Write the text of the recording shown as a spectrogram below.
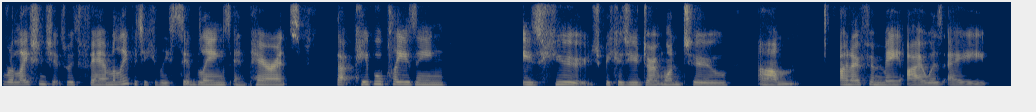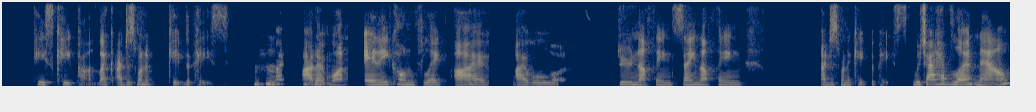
relationships with family particularly siblings and parents that people pleasing is huge because you don't want to um i know for me i was a peacekeeper like i just want to keep the peace Mm-hmm. I, I, don't mm-hmm. want any conflict. I I will do nothing, say nothing. I just want to keep the peace, which I have learned now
